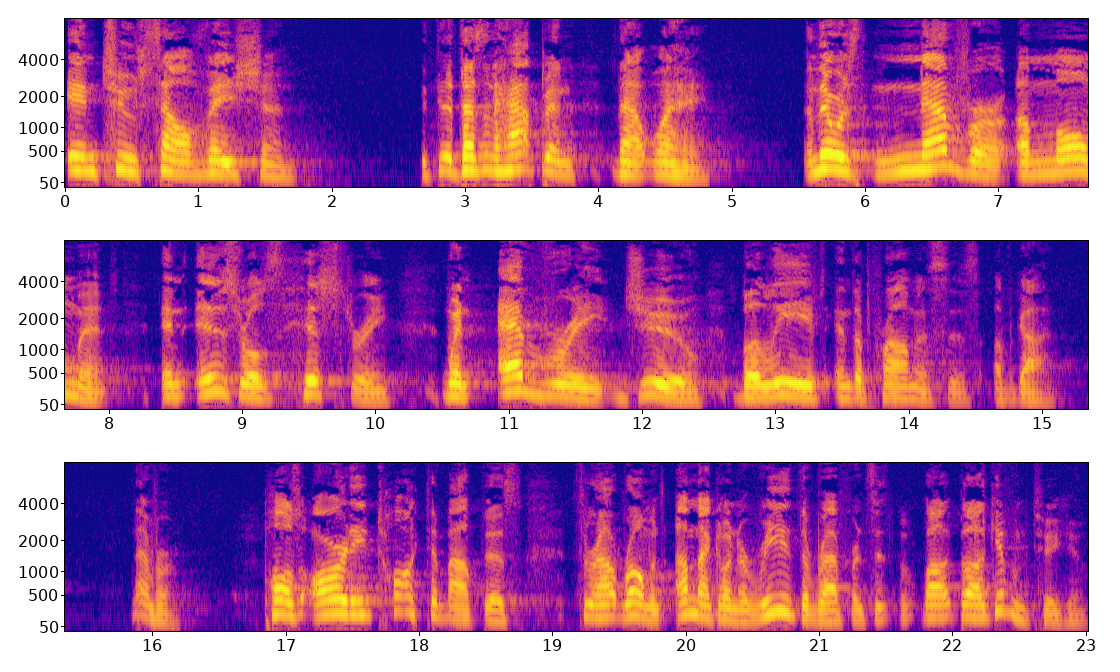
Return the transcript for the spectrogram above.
into salvation. It doesn't happen that way. And there was never a moment in Israel's history when every Jew believed in the promises of God. Never. Paul's already talked about this throughout Romans. I'm not going to read the references, but, I'll give them to you.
